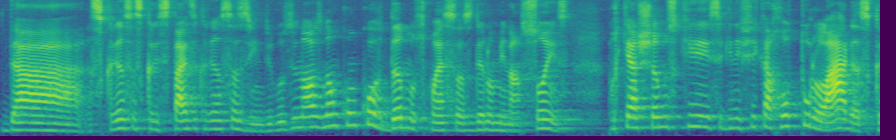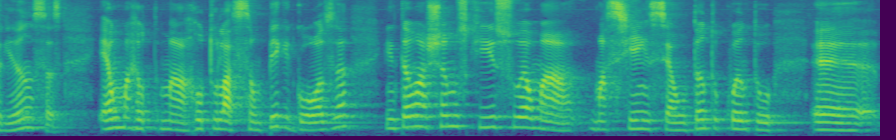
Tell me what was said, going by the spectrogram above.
das crianças cristais e crianças índigos. E nós não concordamos com essas denominações, porque achamos que significa rotular as crianças, é uma, uma rotulação perigosa, então achamos que isso é uma, uma ciência um tanto quanto é,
